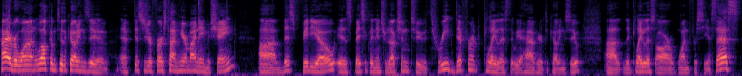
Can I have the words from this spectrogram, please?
Hi, everyone. Welcome to the Coding Zoo. If this is your first time here, my name is Shane. Uh, this video is basically an introduction to three different playlists that we have here at the Coding Zoo. Uh, the playlists are one for CSS,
